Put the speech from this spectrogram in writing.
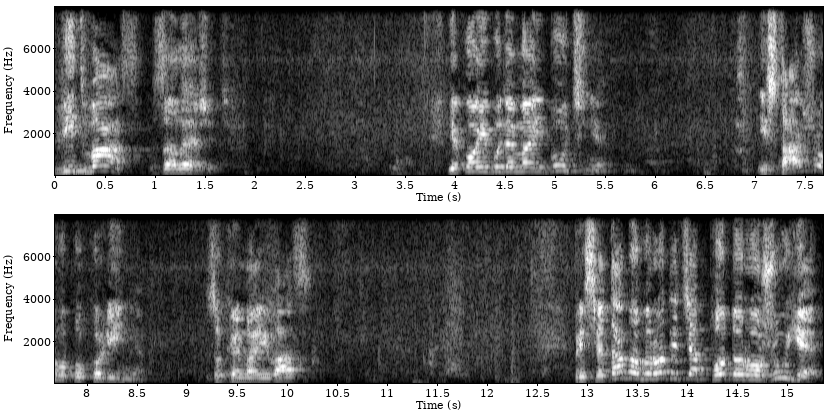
Від вас залежить, якою буде майбутнє і старшого покоління, зокрема і вас. Пресвята Богородиця подорожує.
